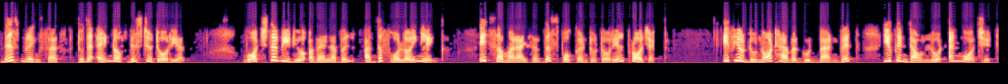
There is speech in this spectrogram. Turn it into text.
This brings us to the end of this tutorial. Watch the video available at the following link. It summarizes the spoken tutorial project. If you do not have a good bandwidth, you can download and watch it.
